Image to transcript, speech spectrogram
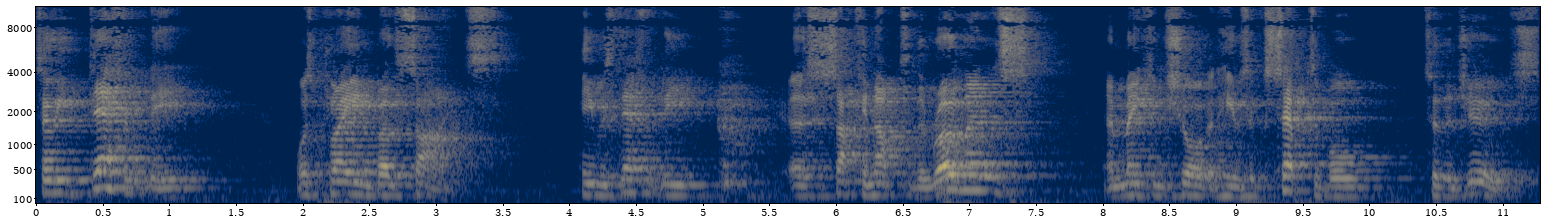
So he definitely was playing both sides. He was definitely uh, sucking up to the Romans and making sure that he was acceptable to the Jews.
